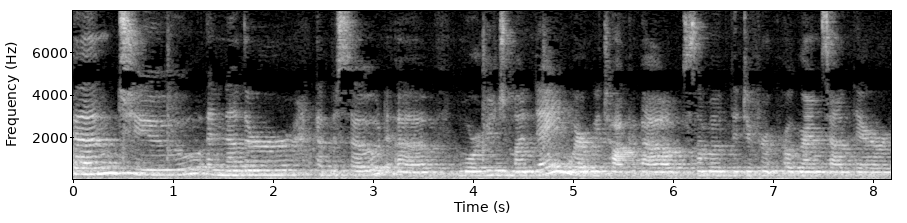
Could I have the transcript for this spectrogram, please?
Welcome to another episode of Mortgage Monday, where we talk about some of the different programs out there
